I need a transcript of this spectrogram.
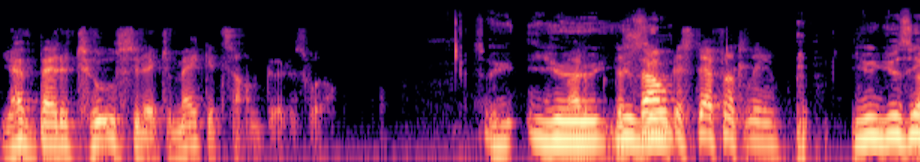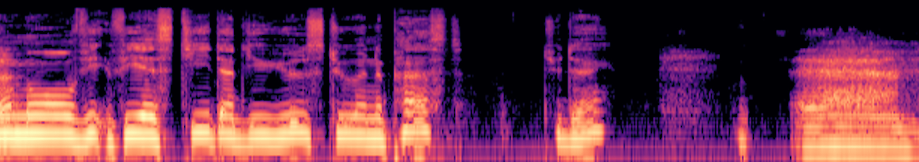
you have better tools today to make it sound good as well. So But you the using, sound is definitely you're using Uh, more v VST that you used to in the past today? Um,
